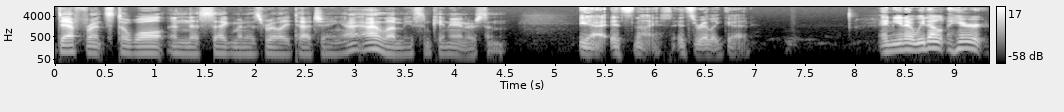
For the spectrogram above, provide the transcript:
deference to Walt in this segment is really touching. I, I love me some Ken Anderson. Yeah, it's nice. It's really good. And you know, we don't hear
